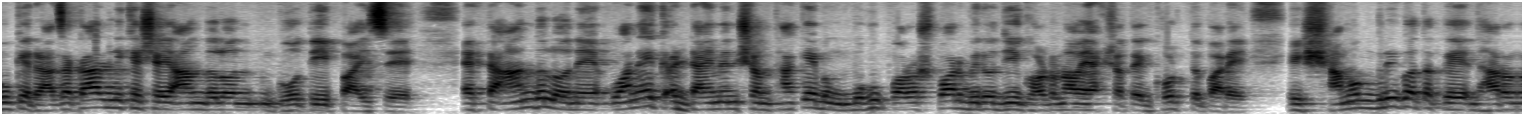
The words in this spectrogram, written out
বুকে রাজাকার লিখে সেই আন্দোলন গতি পাইছে। একটা আন্দোলনে অনেক ডাইমেনশন থাকে এবং বহু পরস্পর বিরোধী ঘটনাও একসাথে ঘটতে পারে। এই সামগ্রিকতাকে ধারণ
